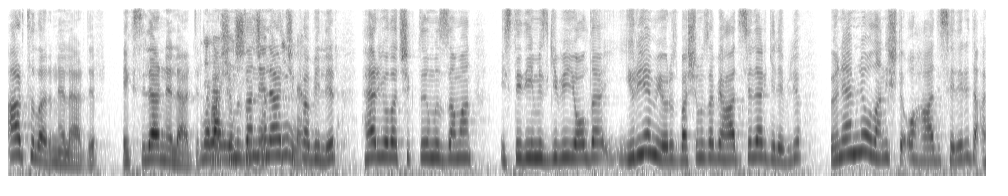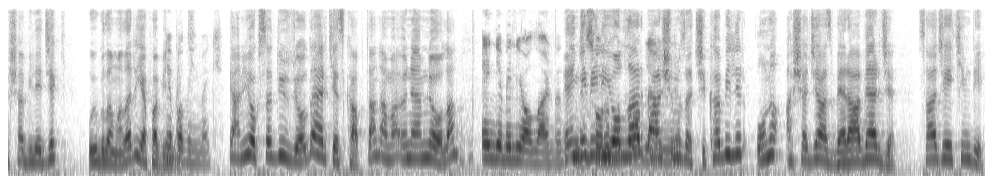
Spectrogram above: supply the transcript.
Artıları nelerdir? Eksiler nelerdir? Neler Karşımıza neler değil mi? çıkabilir? Her yola çıktığımız zaman istediğimiz gibi yolda yürüyemiyoruz. Başımıza bir hadiseler gelebiliyor. Önemli olan işte o hadiseleri de aşabilecek uygulamaları yapabilmek. Yapabilmek. Yani yoksa düz yolda herkes kaptan ama önemli olan Engebeli yollarda değil mi? engebeli Sorunlu, yollar problemli. karşımıza çıkabilir. Onu aşacağız beraberce. Sadece hekim değil.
